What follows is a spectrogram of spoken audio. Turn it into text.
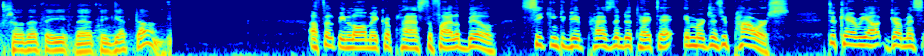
so that they that they get done. A Philippine lawmaker plans to file a bill seeking to give President Duterte emergency powers to carry out government's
